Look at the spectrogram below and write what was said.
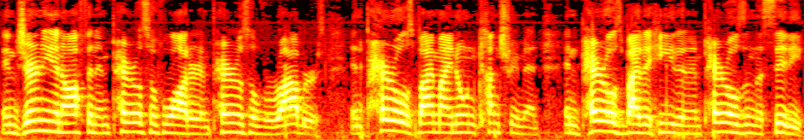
In journeying often in perils of water, in perils of robbers, in perils by mine own countrymen, in perils by the heathen, in perils in the city,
